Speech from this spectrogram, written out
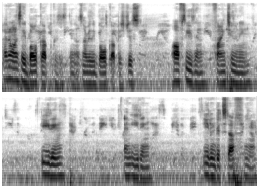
I don't want to say bulk up because, you know, it's not really bulk up. It's just off season, fine tuning, eating, and eating, eating good stuff, you know,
